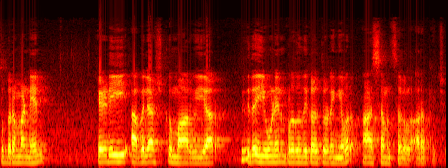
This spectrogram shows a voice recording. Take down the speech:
Subramanian A D Abhilash Kumar V R വിവിധ യൂണിയൻ പ്രതിനിധികൾ തുടങ്ങിയവർ ആശംസകൾ അർപ്പിച്ചു.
